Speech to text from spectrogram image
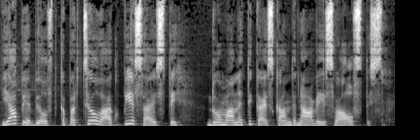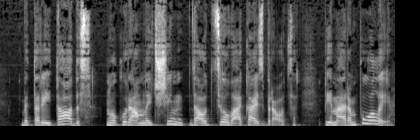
Jāpiebilst, ka par cilvēku piesaisti domā ne tikai Skandināvijas valstis, bet arī tādas, no kurām līdz šim daudz cilvēku aizbrauca, piemēram, Polija.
